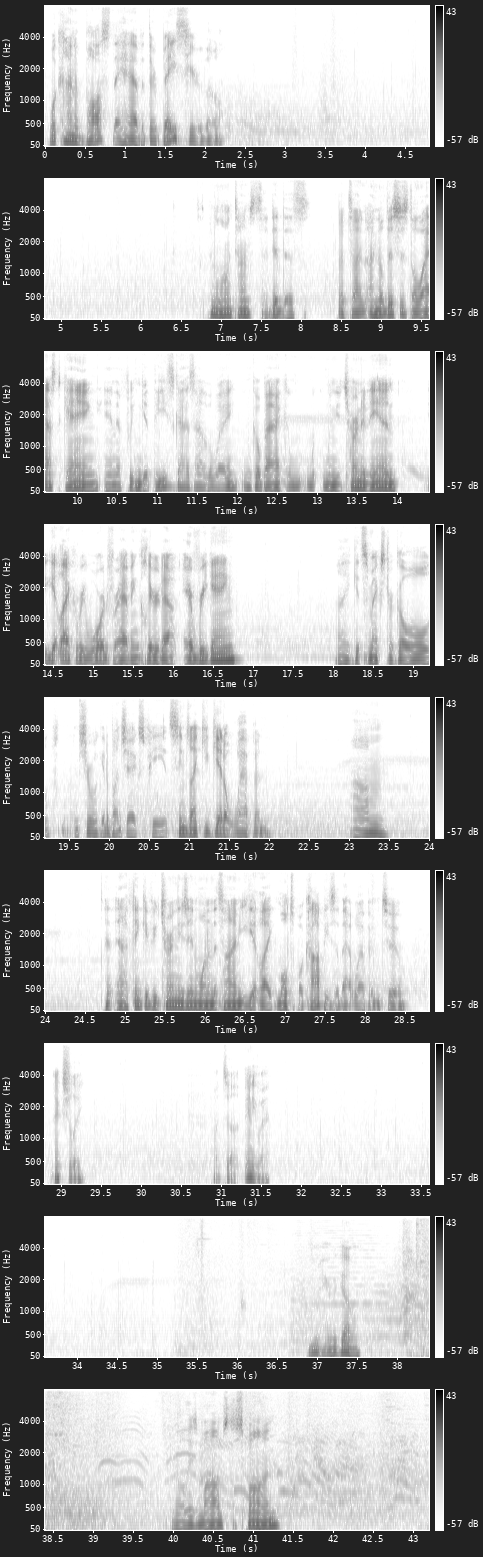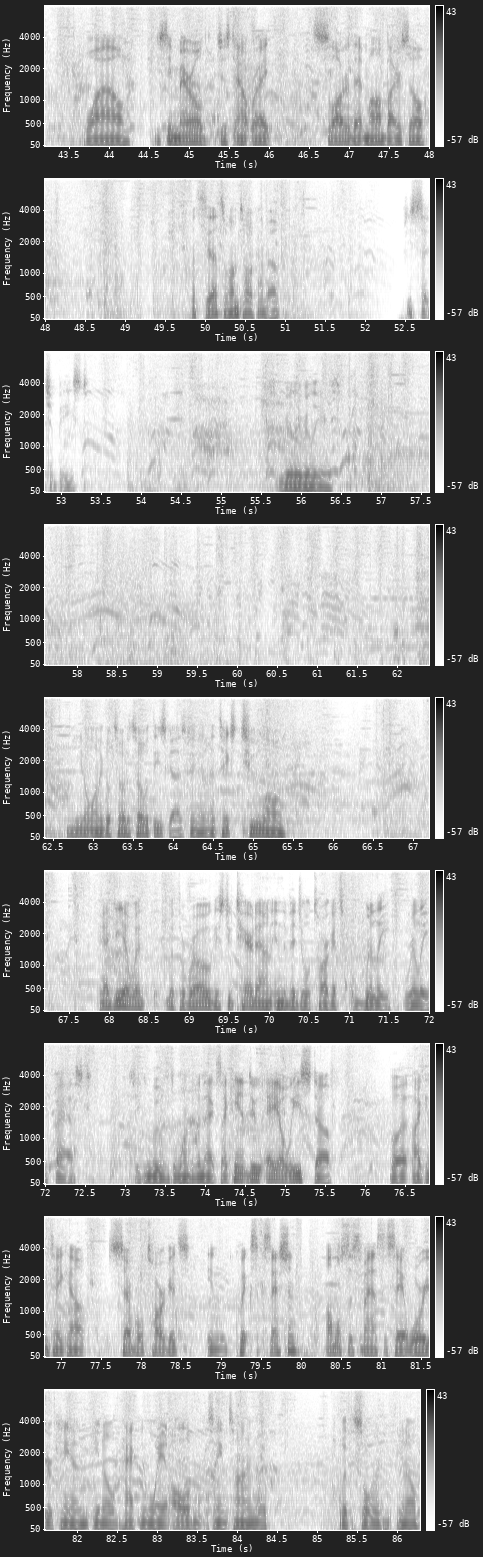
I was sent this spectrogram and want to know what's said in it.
what kind of boss they have at their base here, though. It's been a long time since I did this. But I, I know this is the last gang, and if we can get these guys out of the way and go back, and when you turn it in, you get like a reward for having cleared out every gang. Uh, you get some extra gold. I'm sure we'll get a bunch of XP. It seems like you get a weapon. Um, and, I think if you turn these in one at a time, you get like multiple copies of that weapon too. Actually. But uh, anyway. Oh, here we go. Get all these mobs to spawn. Wow. You see Merrill just outright slaughtered that mob by herself. Let's see, that's what I'm talking about. She's such a beast. Really, really is. You don't want to go toe to toe with these guys, do you? That takes too long. The idea with, with the rogue is to tear down individual targets really, really fast. So you can move to one to the next. I can't do AoE stuff, but I can take out several targets in quick succession, almost as fast as, say, a warrior can, you know, hacking away at all of them at the same time with, with a sword, you know.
